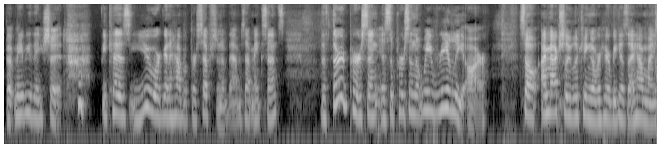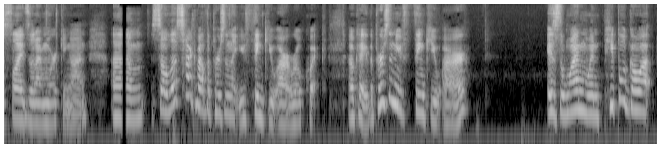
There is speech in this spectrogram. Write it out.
but maybe they should because you are going to have a perception of them. Does that make sense? The third person is the person that we really are. So I'm actually looking over here because I have my slides that I'm working on. Um, so let's talk about the person that you think you are real quick. Okay, the person you think you are is the one when people go up,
